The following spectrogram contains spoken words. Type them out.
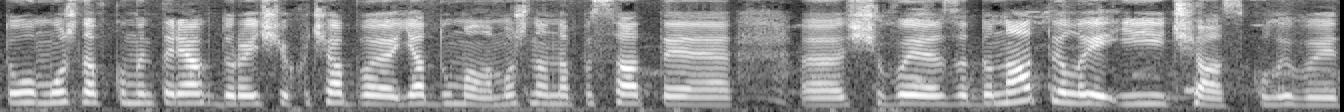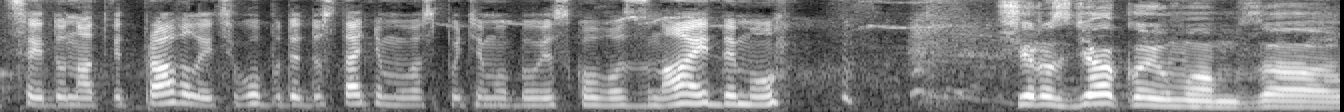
то можна в коментарях, до речі, хоча б я думала, можна написати, е, що ви задонатили і час, коли ви цей донат відправили. Цього буде достатньо. Ми вас потім обов'язково знайдемо. Ще раз дякую вам за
